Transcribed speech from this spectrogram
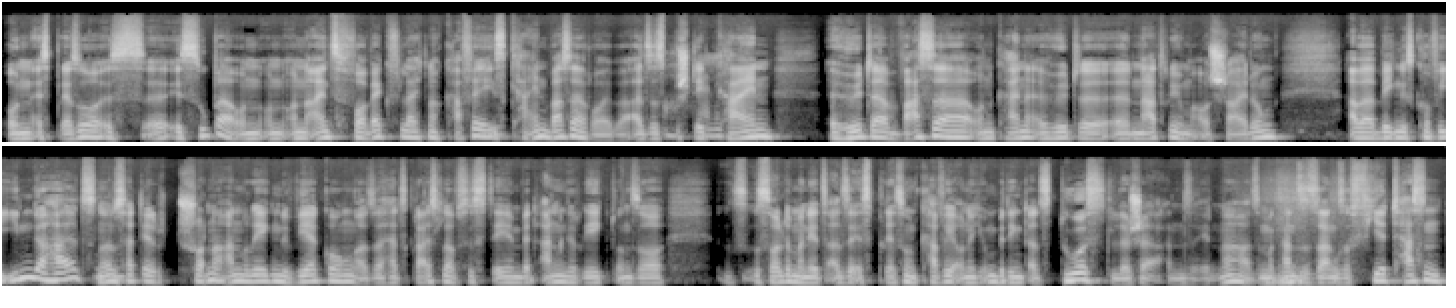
Und Espresso ist, äh, ist super. Und, und, und eins vorweg vielleicht noch, Kaffee ist kein Wasserräuber. Also es Oh, besteht ehrlich? kein erhöhter Wasser und keine erhöhte äh, Natriumausscheidung. Aber wegen des Koffeingehalts, ne, das hat ja schon eine anregende Wirkung, also Herz-Kreislauf-System wird angeregt und so. Das sollte man jetzt also Espresso und Kaffee auch nicht unbedingt als Durstlöscher ansehen. Ne? Also man kann so sagen, so vier Tassen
